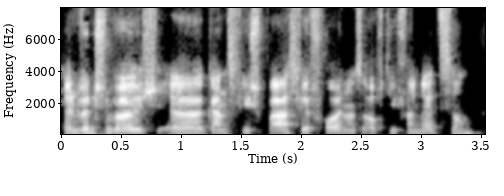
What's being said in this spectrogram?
Dann wünschen wir euch äh, ganz viel Spaß. Wir freuen uns auf die Vernetzung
